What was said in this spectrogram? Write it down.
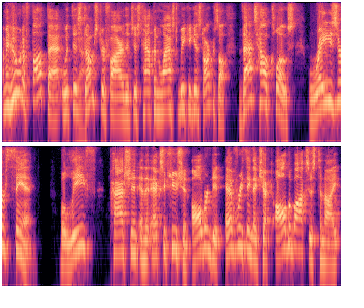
I mean, who would have thought that with this yeah. dumpster fire that just happened last week against Arkansas? That's how close, razor thin belief, passion, and then execution. Auburn did everything. They checked all the boxes tonight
